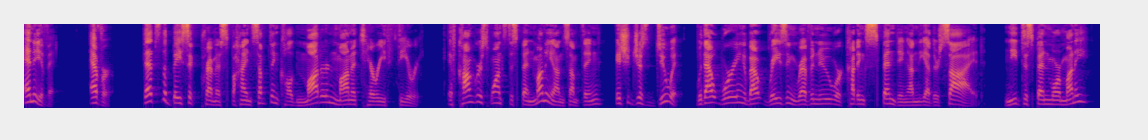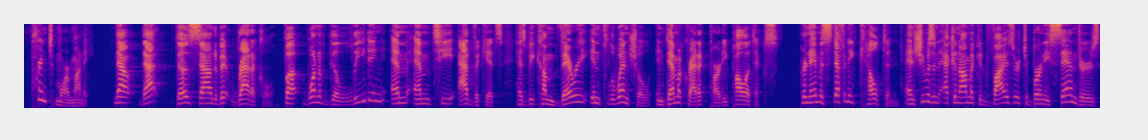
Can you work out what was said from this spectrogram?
Any of it. Ever. That's the basic premise behind something called modern monetary theory. If Congress wants to spend money on something, it should just do it without worrying about raising revenue or cutting spending on the other side. Need to spend more money? Print more money. Now, that does sound a bit radical, but one of the leading MMT advocates has become very influential in Democratic Party politics. Her name is Stephanie Kelton, and she was an economic advisor to Bernie Sanders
